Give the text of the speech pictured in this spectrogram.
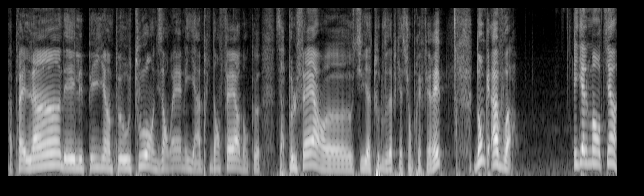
après l'Inde et les pays un peu autour en disant ouais mais il y a un prix d'enfer, donc euh, ça peut le faire euh, s'il y a toutes vos applications préférées. Donc à voir. Également, tiens,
